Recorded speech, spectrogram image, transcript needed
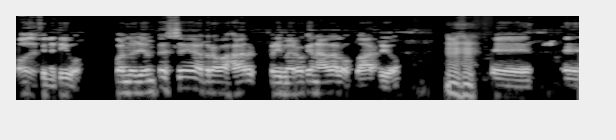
Oh, definitivo. Cuando yo empecé a trabajar, primero que nada, los barrios, eh, eh,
